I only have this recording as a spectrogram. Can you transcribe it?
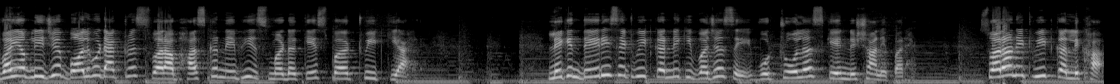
वहीं अब लीजिए बॉलीवुड एक्ट्रेस स्वरा भास्कर ने भी इस मर्डर केस पर ट्वीट किया है। लेकिन देरी से ट्वीट करने की वजह से वो ट्रोलर्स के निशाने पर है। स्वरा ने ट्वीट कर लिखा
